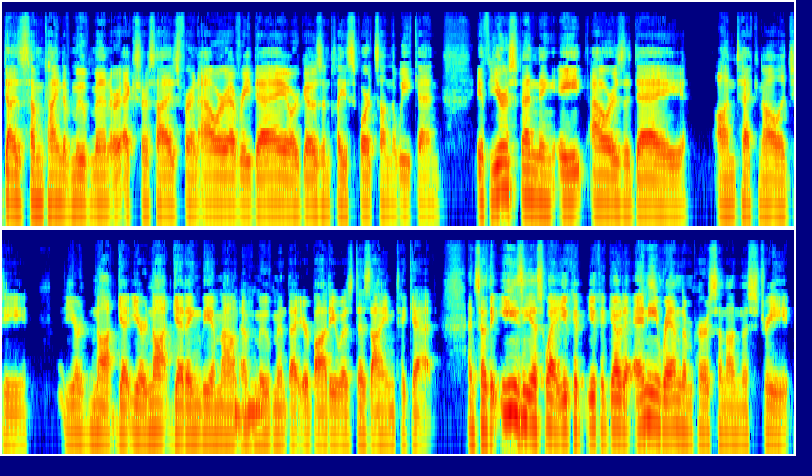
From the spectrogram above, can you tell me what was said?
does some kind of movement or exercise for an hour every day or goes and plays sports on the weekend, if you're spending eight hours a day on technology, you're not get you're not getting the amount mm-hmm. of movement that your body was designed to get. And so the easiest way you could you could go to any random person on the street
